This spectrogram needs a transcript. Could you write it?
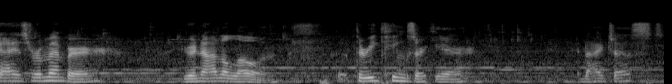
Guys, remember, you're not alone. The three kings are here. And I just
